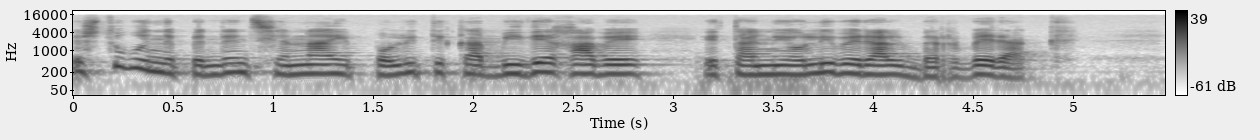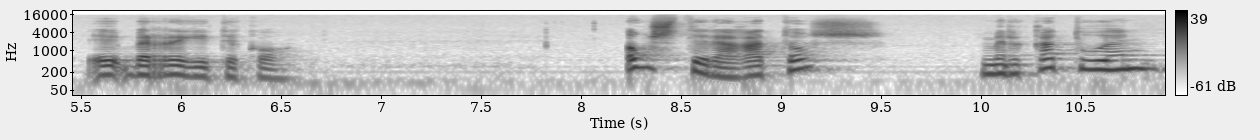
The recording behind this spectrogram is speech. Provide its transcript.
Ez dugu independentzia nahi politika bidegabe eta neoliberal berberak e, berregiteko. Austera gatoz, merkatuen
